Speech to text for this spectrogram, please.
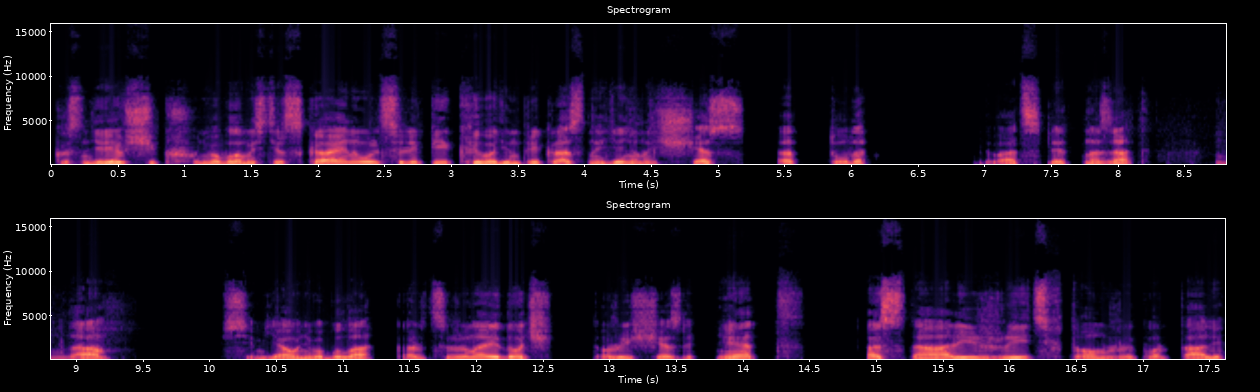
краснодеревщик, у него была мастерская на улице Лепик, и в один прекрасный день он исчез оттуда. Двадцать лет назад? Да. Семья у него была, кажется, жена и дочь тоже исчезли. Нет, остались жить в том же квартале.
